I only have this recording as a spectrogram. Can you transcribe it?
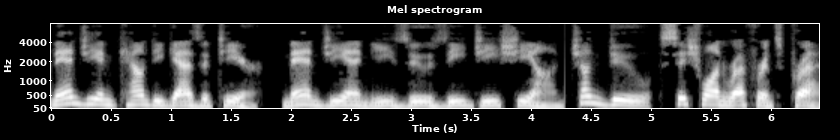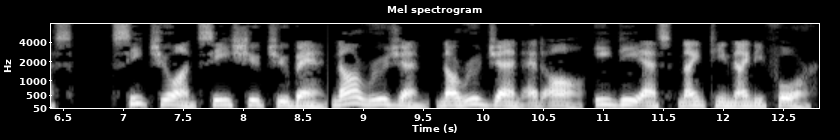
Nanjian County Gazetteer. Nanjian Yi Zhu Zi Ji Xian, Chengdu, Sichuan Reference Press, Sichuan Si Shu Chu Ban Na Ruzhen, Na Ruzhen et al., eds. 1994.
